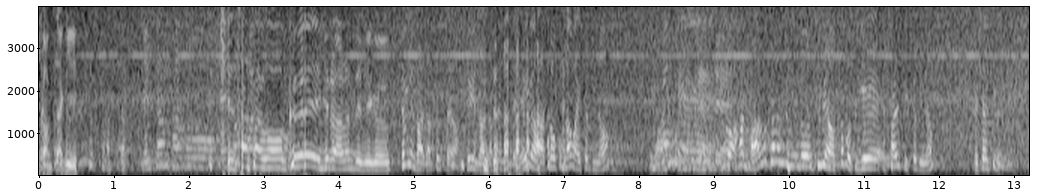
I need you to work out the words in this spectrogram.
갑자기 괜찮다고 괜찮다고 그래 얘기를 하는데 지금 저기는 다 잡혔어요. 저기는 다 잡혔는데 여기가 조금 남아 있거든요. 이거 한 15,000원 정도 주면 커버 두 개 살 수 있거든요. 교체하시면 돼요.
